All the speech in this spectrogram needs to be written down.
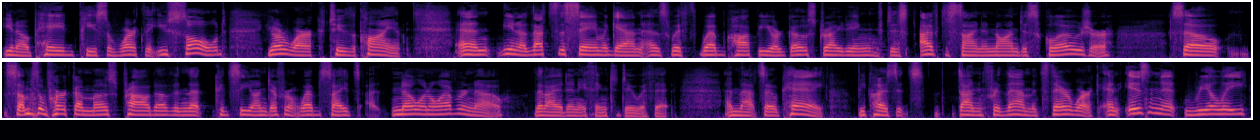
you know, paid piece of work that you sold your work to the client. And, you know, that's the same again as with web copy or ghostwriting. Just I have to sign a non-disclosure. So some of the work I'm most proud of and that could see on different websites, no one will ever know that I had anything to do with it. And that's okay because it's done for them, it's their work. And isn't it really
